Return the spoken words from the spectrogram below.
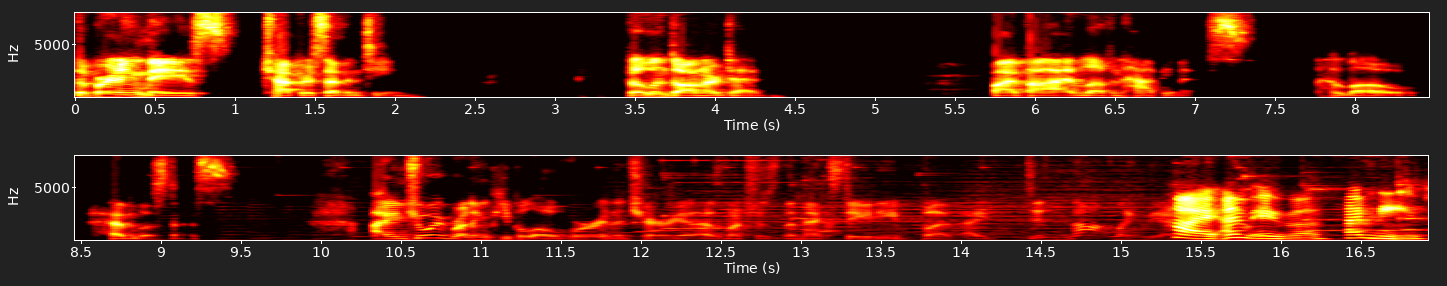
The Burning Maze, Chapter 17. Phil and Don are dead. Bye bye, love and happiness. Hello, headlessness. I enjoy running people over in a chariot as much as the next 80, but I did not like the Hi, I'm Ava. I'm Niamh.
